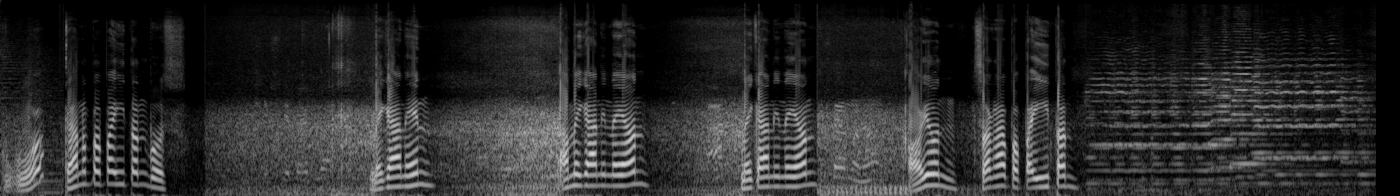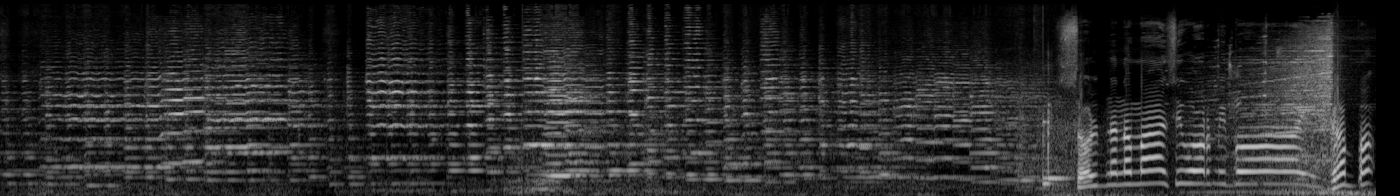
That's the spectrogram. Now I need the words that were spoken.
Whoop! Kano papaitan, boss? May kanin? Ah, may kanin na yon? May kanin na yon? O yun, sa nga, papaitan. Solve na naman si Wormy Boy. Grab po.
